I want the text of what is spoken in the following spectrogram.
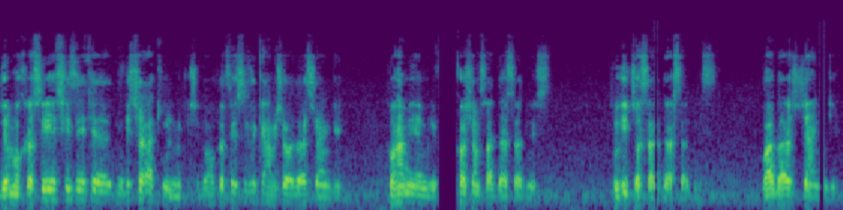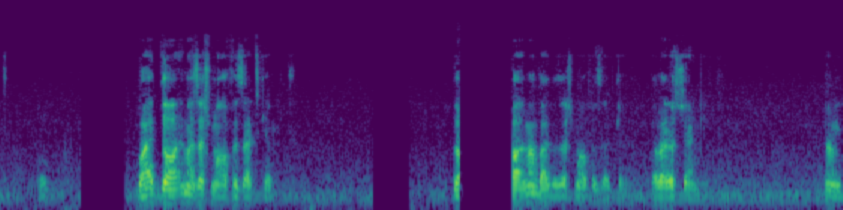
دموکراسی یه چیزیه که میگه چقدر طول می‌کشه. دموکراسی یه چیزی که همیشه باید از جنگی تو همین امریکاش هم صد درصد نیست. تو هیچ جا صد درصد نیست. باید براش جنگید. باید دائم ازش محافظت کرد. دائما باید ازش محافظت کرد و براش جنگید. همین.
